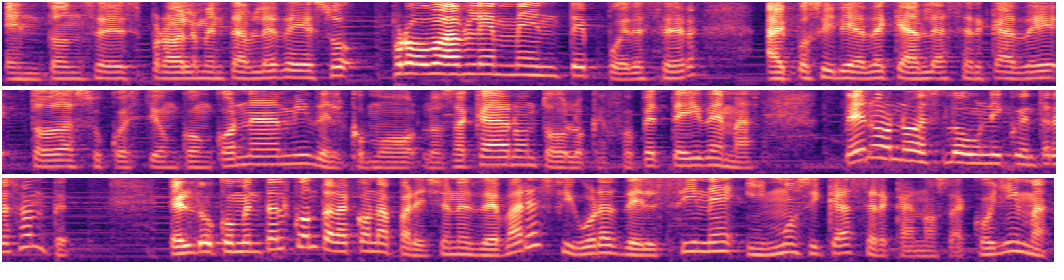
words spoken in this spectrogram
Entonces, probablemente hable de eso. Probablemente puede ser. Hay posibilidad de que hable acerca de toda su cuestión con Konami, del cómo lo sacaron, todo lo que fue PT y demás. Pero no es lo único interesante. El documental contará con apariciones de varias figuras del cine y música cercanos a Kojima,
